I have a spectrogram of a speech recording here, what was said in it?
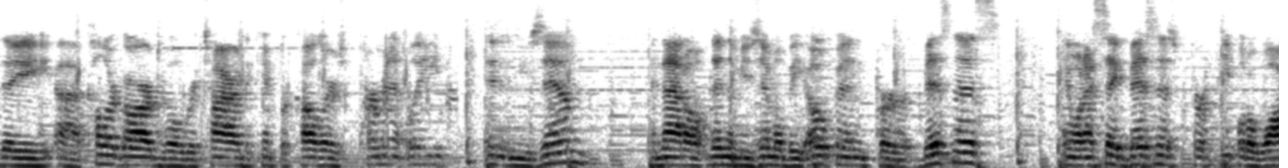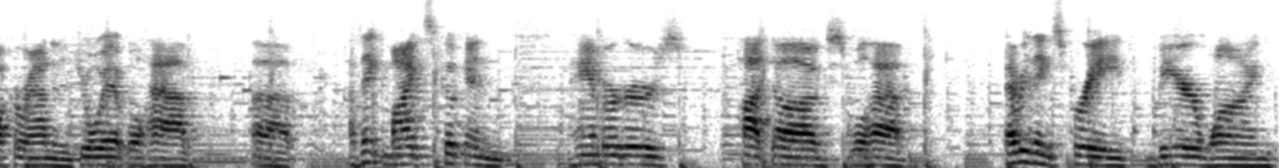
The uh, color guard will retire the Kemper colors permanently in the museum, and that'll then the museum will be open for business. And when I say business, for people to walk around and enjoy it, we'll have. Uh, I think Mike's cooking hamburgers, hot dogs. We'll have everything's free: beer, wine,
